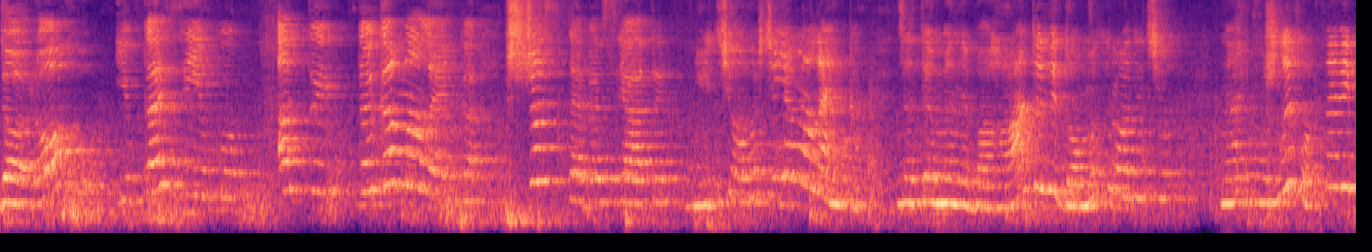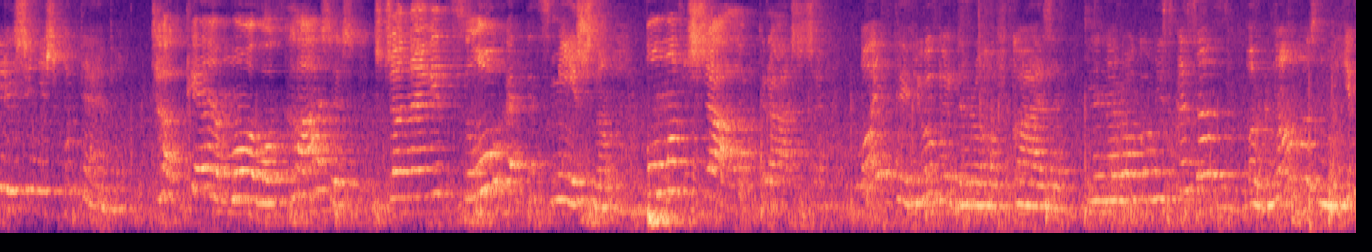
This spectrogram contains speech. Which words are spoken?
дорогу і вказівку. А ти така маленька, що з тебе взяти? Нічого, що я маленька, зате в мене багато відомих родичів. Навіть можливо, навіть більше, ніж у тебе. Таке мову кажеш, що навіть слухати смішно. Помовчала б краще. Ось ти любий дороговкази. Ненароком і сказав одного з моїх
